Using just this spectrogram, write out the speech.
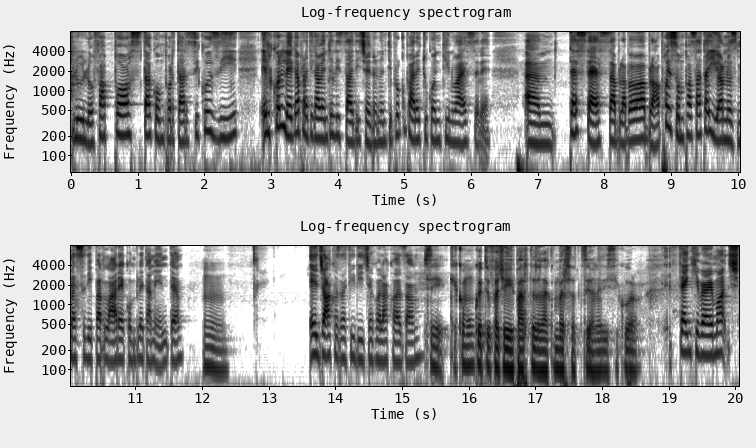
lui lo fa apposta, comportarsi così e il collega praticamente gli sta dicendo non ti preoccupare, tu continua a essere ehm, te stessa, bla bla bla bla. Poi sono passata io e hanno smesso di parlare completamente. Mm. E già cosa ti dice quella cosa? Sì, che comunque tu facevi parte della conversazione di sicuro. Thank you very much.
